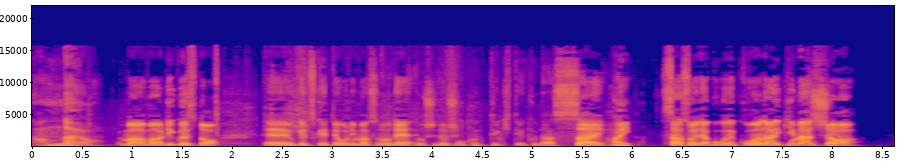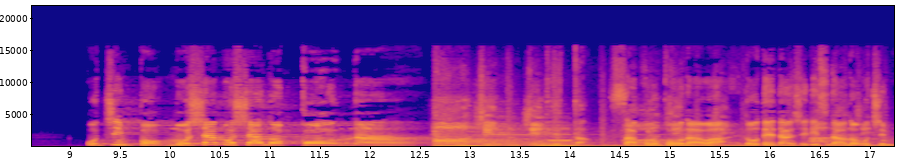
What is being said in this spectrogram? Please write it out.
なんだよ。まあまあ、リクエスト、えー受け付けておりますので、どしどし送ってきてください。はい。さあ、それではここでコーナー行きましょう。おちんぽ、もしゃもしゃのコーナー。出た。さあ、このコーナーは、童貞男子リスナーのおちん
